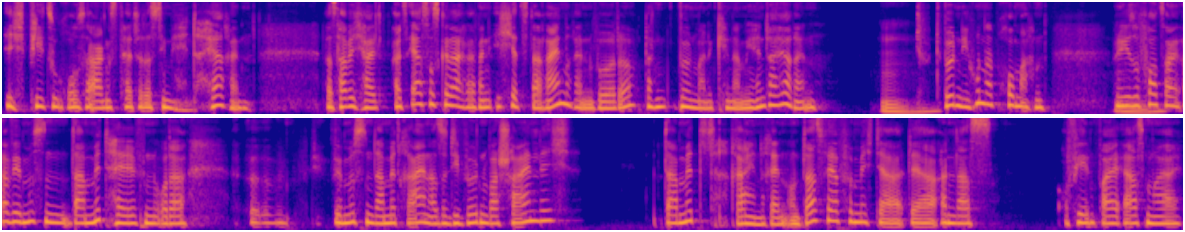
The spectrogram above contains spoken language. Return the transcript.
ich viel zu große Angst hätte, dass die mir hinterherrennen. Das habe ich halt als erstes gedacht, wenn ich jetzt da reinrennen würde, dann würden meine Kinder mir hinterherrennen. Mhm. Würden die 100 Pro machen. Wenn die sofort sagen, ah, wir müssen da mithelfen oder äh, wir müssen da mit rein. Also die würden wahrscheinlich da mit reinrennen. Und das wäre für mich der, der Anlass, auf jeden Fall erstmal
